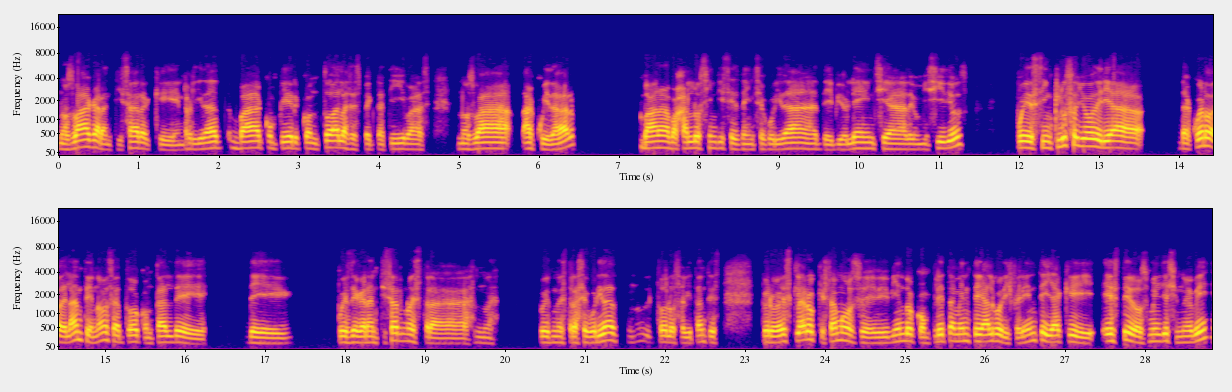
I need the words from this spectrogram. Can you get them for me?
nos va a garantizar que en realidad va a cumplir con todas las expectativas, nos va a cuidar, van a bajar los índices de inseguridad, de violencia, de homicidios, pues incluso yo diría, de acuerdo, adelante, ¿no? O sea, todo con tal de, de pues de garantizar nuestra, pues nuestra seguridad de todos los habitantes. Pero es claro que estamos eh, viviendo completamente algo diferente, ya que este 2019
